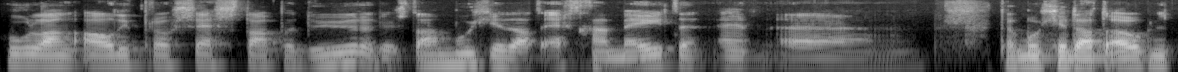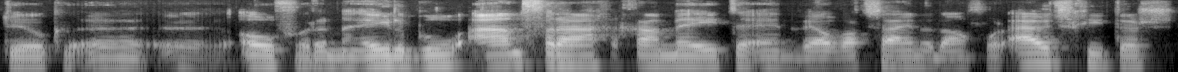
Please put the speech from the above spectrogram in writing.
hoe lang al die processtappen duren. Dus dan moet je dat echt gaan meten. En uh, dan moet je dat ook natuurlijk uh, over een heleboel aanvragen gaan meten. En wel wat zijn er dan voor uitschieters.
